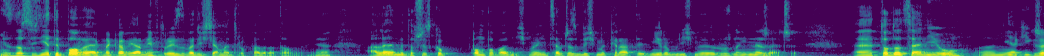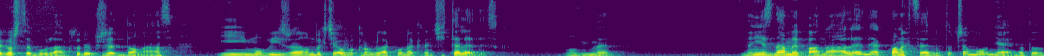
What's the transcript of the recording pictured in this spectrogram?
jest dosyć nietypowe, jak na kawiarnię, w której jest 20 metrów kwadratowych. Nie? Ale my to wszystko pompowaliśmy i cały czas byliśmy kreatywni, robiliśmy różne inne rzeczy. E, to docenił e, niejaki Grzegorz Cebula, który przyszedł do nas i mówi, że on by chciał w okrąglaku nakręcić teledysk. Mówimy, no nie znamy pana, ale jak pan chce, no to czemu nie? No to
